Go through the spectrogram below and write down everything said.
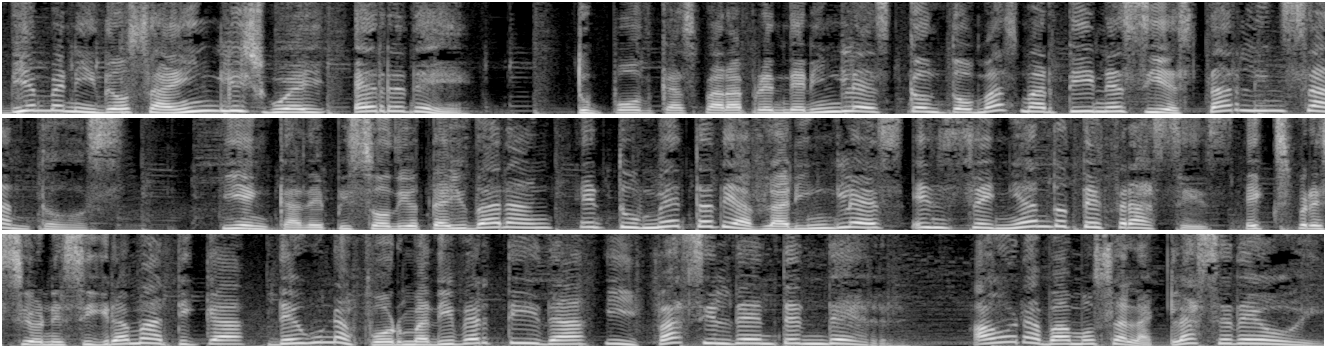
Bienvenidos a English Way RD, tu podcast para aprender inglés con Tomás Martínez y Starling Santos. Y en cada episodio te ayudarán en tu meta de hablar inglés enseñándote frases, expresiones y gramática de una forma divertida y fácil de entender. Ahora vamos a la clase de hoy.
